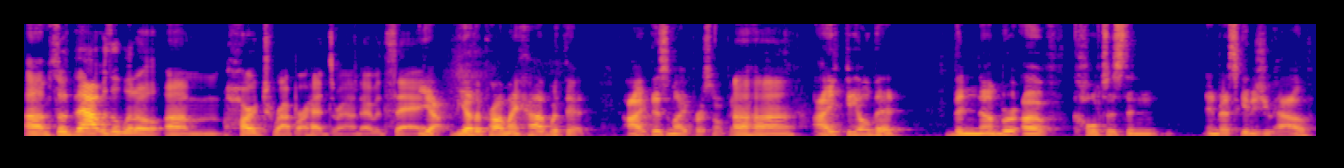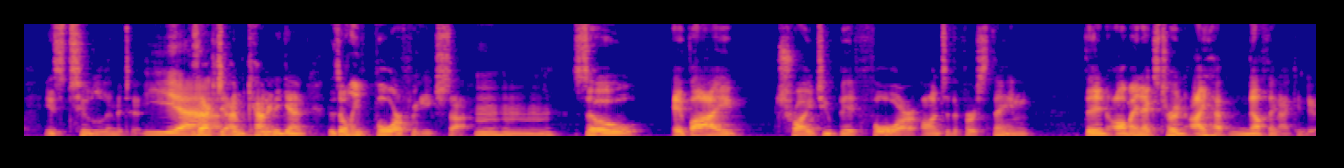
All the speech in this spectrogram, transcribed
Um, so that was a little um, hard to wrap our heads around, I would say. Yeah. The other problem I have with it, I this is my personal opinion. Uh huh. I feel that the number of cultists and investigators you have is too limited. Yeah. Because actually, I'm counting again. There's only four for each side. Mm-hmm. So if I try to bid four onto the first thing, then on my next turn, I have nothing I can do.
